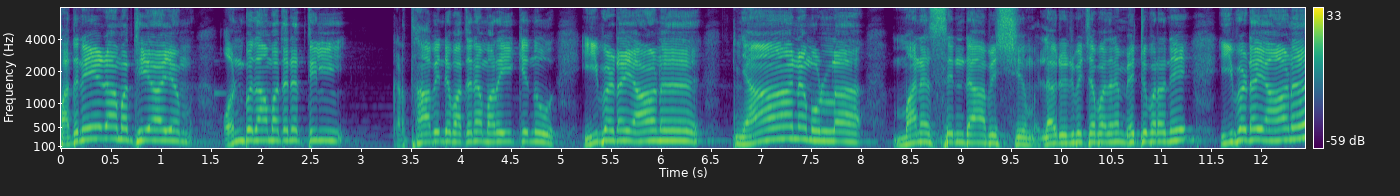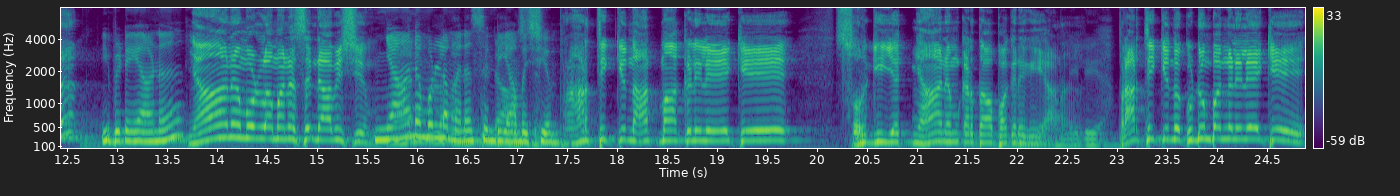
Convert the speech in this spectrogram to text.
പതിനേഴാം അധ്യായം ഒൻപതാം വചനത്തിൽ കർത്താവിന്റെ വചനം അറിയിക്കുന്നു. ഇവിടെയാണ് ജ്ഞാനമുള്ള മനസ്സിന്റെ ആവശ്യം. എല്ലാവരും ഒരുമിച്ച വചനം ഏറ്റു പറഞ്ഞേ ഇവിടെയാണ് ഇവിടെയാണ് ജ്ഞാനമുള്ള മനസ്സിന്റെ ആവശ്യം. ജ്ഞാനമുള്ള മനസ്സിന്റെ ആവശ്യം. പ്രാർത്ഥിക്കുന്ന ആത്മാക്കളിലേക്ക് സ്വർഗീയ ജ്ഞാനം കർത്താവ് പകരുകയാണ്. പ്രാർത്ഥിക്കുന്ന കുടുംബങ്ങളിലേക്ക്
